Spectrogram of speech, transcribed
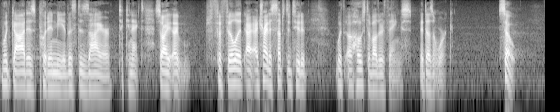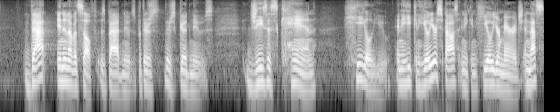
what God has put in me, this desire to connect. So I, I fulfill it, I, I try to substitute it with a host of other things. It doesn't work. So that in and of itself is bad news, but there's, there's good news. Jesus can heal you, and he can heal your spouse, and he can heal your marriage. And that's,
